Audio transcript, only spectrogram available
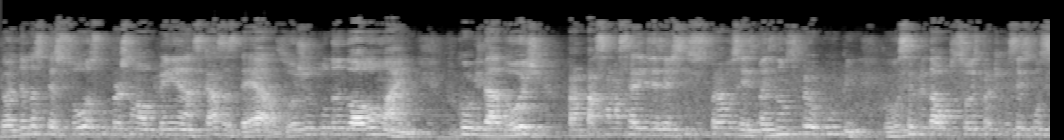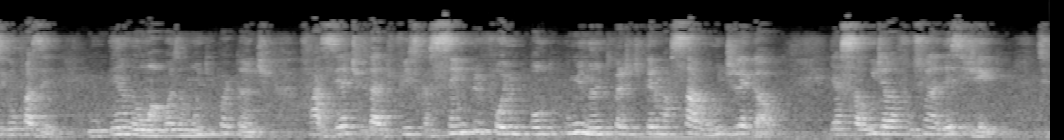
eu atendo as pessoas com personal training nas casas delas. Hoje eu estou dando aula online. Fui convidado hoje para passar uma série de exercícios para vocês, mas não se preocupem, eu vou sempre dar opções para que vocês consigam fazer. Entendam uma coisa muito importante fazer atividade física sempre foi um ponto culminante para a gente ter uma saúde legal. E a saúde ela funciona desse jeito. Se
